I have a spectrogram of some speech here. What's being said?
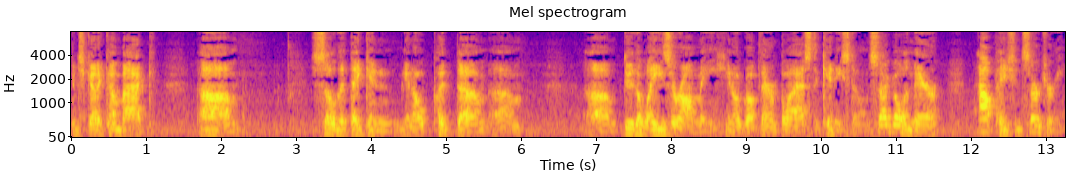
but you got to come back um, so that they can, you know, put um, um, um, do the laser on me. You know, go up there and blast the kidney stones. So I go in there, outpatient surgery.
